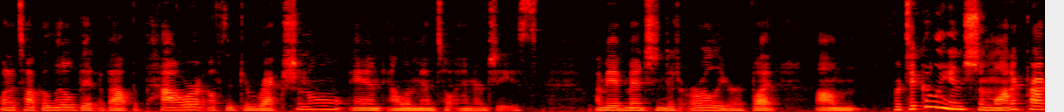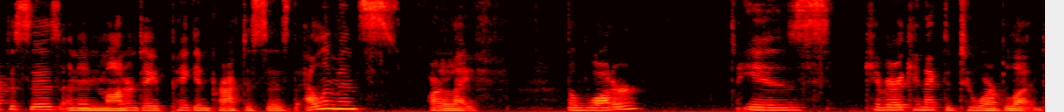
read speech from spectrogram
I want to talk a little bit about the power of the directional and elemental energies. I may have mentioned it earlier, but um, particularly in shamanic practices and in modern day pagan practices, the elements are life. The water is very connected to our blood.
